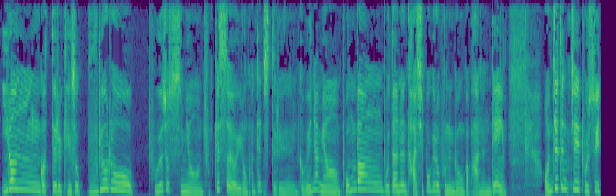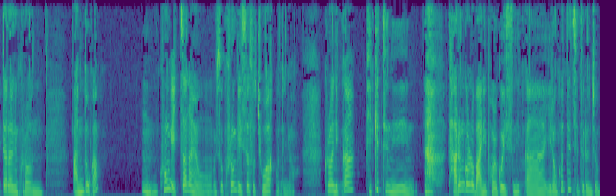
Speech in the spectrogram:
이런 것들을 계속 무료로 보여줬으면 좋겠어요. 이런 컨텐츠들은. 그러니까 왜냐면 본방보다는 다시 보기로 보는 경우가 많은데 언제든지 볼 수 있다라는 그런 안도감? 음, 그런 게 있잖아요. 그래서 그런 게 있어서 좋았거든요. 그러니까 빅히트는 다른 걸로 많이 벌고 있으니까 이런 컨텐츠들은 좀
